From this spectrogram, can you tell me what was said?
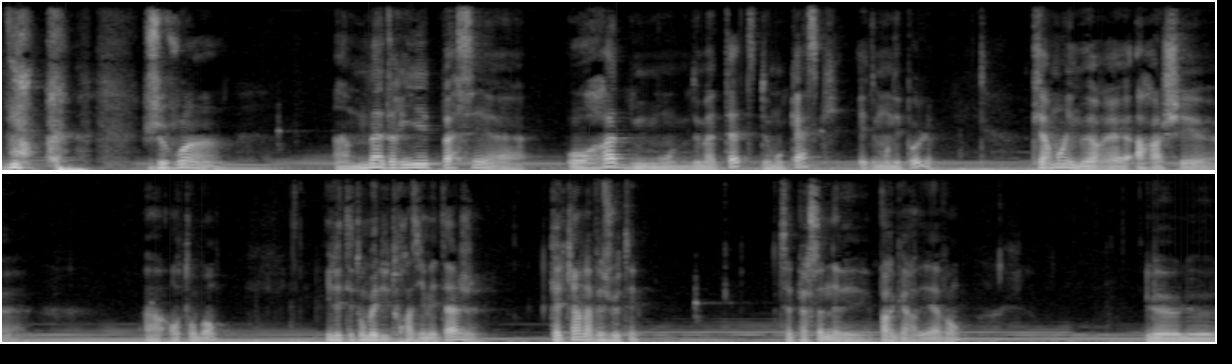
je vois un, madrier passer au ras de, ma tête, de mon casque et de mon épaule. Clairement, il m'aurait arraché euh, en tombant. Il était tombé du troisième étage. Quelqu'un l'avait jeté. Cette personne n'avait pas regardé avant. Le, le,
